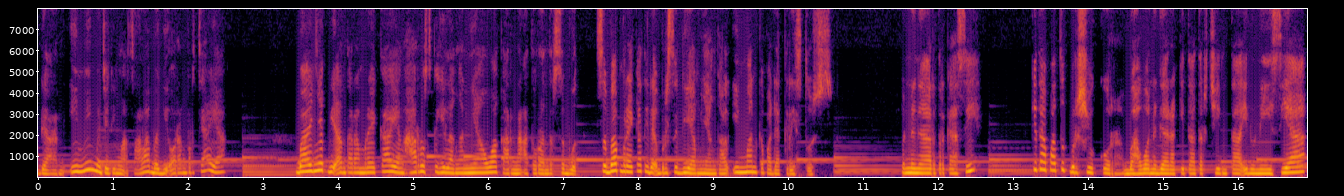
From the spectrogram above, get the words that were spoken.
Dan ini menjadi masalah bagi orang percaya. Banyak di antara mereka yang harus kehilangan nyawa karena aturan tersebut, sebab mereka tidak bersedia menyangkal iman kepada Kristus. Pendengar terkasih, kita patut bersyukur bahwa negara kita tercinta Indonesia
